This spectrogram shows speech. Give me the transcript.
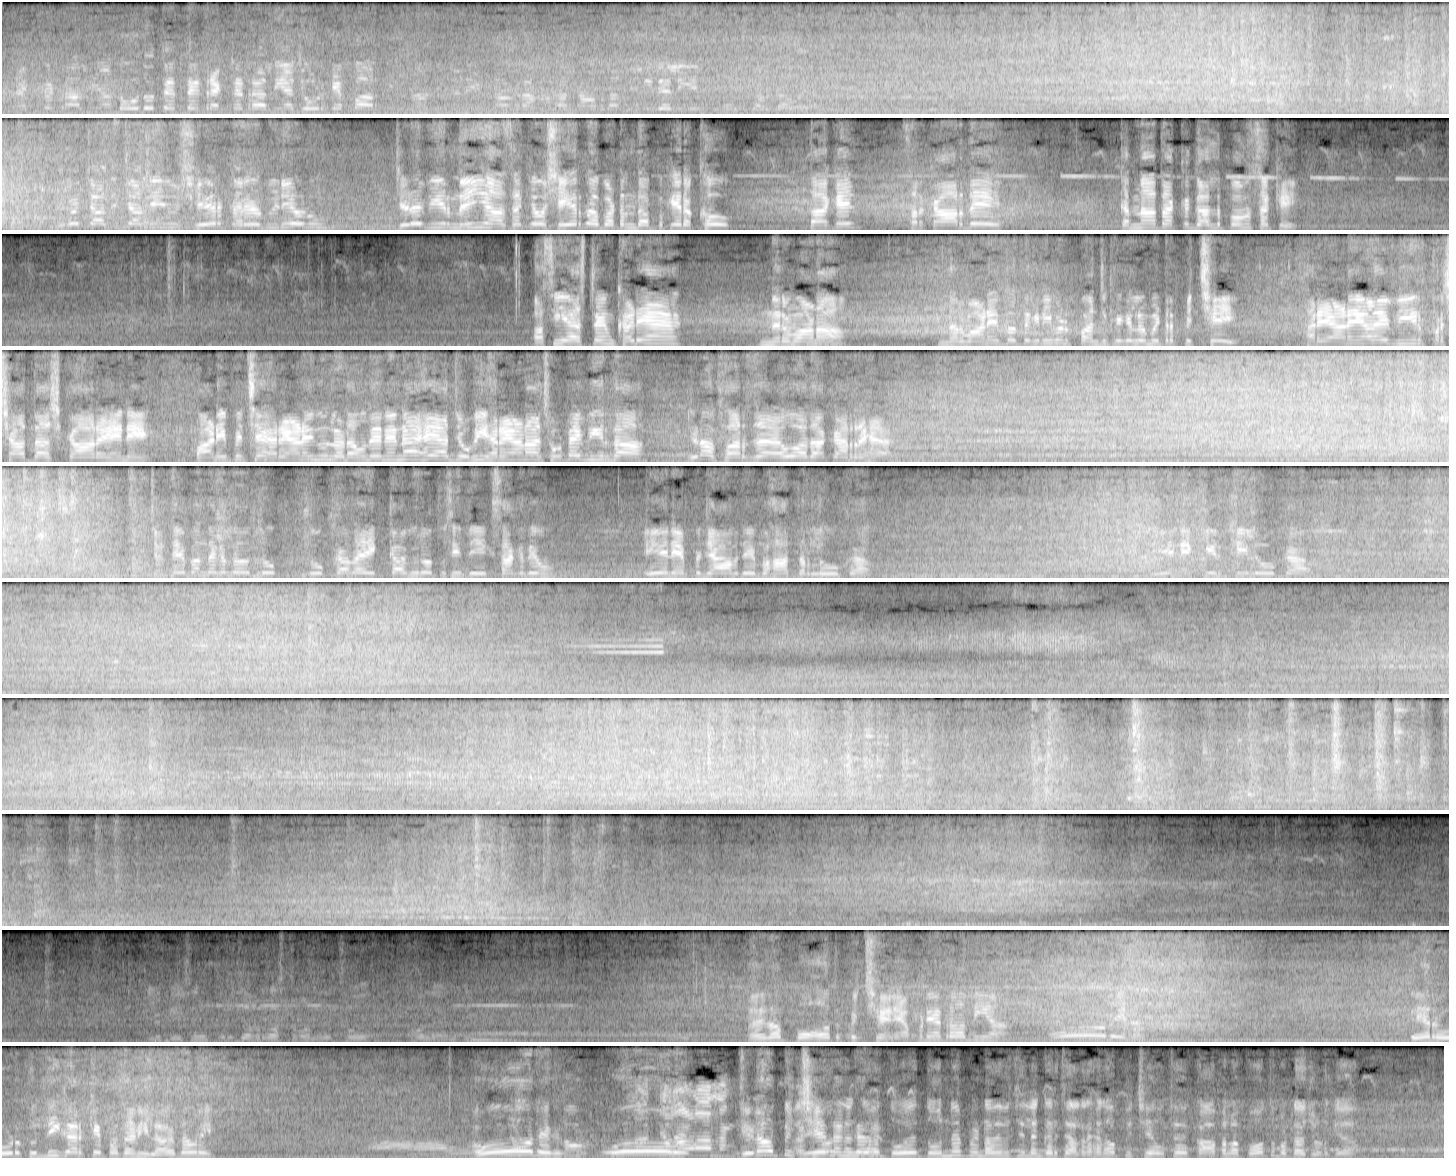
ਟਰੈਕਟਰ ਟਰਾਲੀਆਂ, ਦੋ ਦੋ, ਤਿੰਨ ਤਿੰਨ ਟਰੈਕਟਰ ਟਰਾਲੀਆਂ ਜੋੜ ਕੇ ਭਾਰਤੀ ਕਿਸਾਨ ਯੂਨੀਅਨ ਏਕਤਾ ਗ੍ਰਾਮਾਂ ਦਾ ਕਾਫਲਾ ਦਿੱਲੀ ਦੇ ਲਈ ਮੂਵ ਚੱਲਦਾ ਹੋਇਆ। ਵੀਡੀਓ ਚੱਲਦੀ ਚੱਲਦੀ ਨੂੰ ਸ਼ੇਅਰ ਕਰਿਓ ਵੀਡੀਓ ਨੂੰ। ਜਿਹੜੇ ਵੀਰ ਨਹੀਂ ਆ ਸਕੇ, ਉਹ ਸ਼ੇਅਰ ਦਾ ਬਟਨ ਦੱਬ ਕੇ ਰੱਖੋ ਤਾਂ ਕਿ ਸਰਕਾਰ ਦੇ ਕੰਨਾਂ ਤੱਕ ਗੱਲ ਪਹੁੰਚ ਸਕੇ। ਅਸੀਂ ਇਸ ਟਾਈਮ ਖੜੇ ਆ ਨਿਰਵਾਣਾ। ਨਿਰਵਾਣੇ ਤੋਂ ਤਕਰੀਬਨ 5 ਕਿਲੋਮੀਟਰ ਪਿੱਛੇ। ਹਰਿਆਣੇ ਵਾਲੇ ਵੀਰ ਪ੍ਰਸ਼ਾਦਾ ਛਕਾ ਰਹੇ ਨੇ। ਪਾਣੀ ਪਿੱਛੇ ਹਰਿਆਣੇ ਨੂੰ ਲੜਾਉਂਦੇ ਨੇ ਨਾ ਇਹ, ਅੱਜ ਉਹੀ ਹਰਿਆਣਾ ਛੋਟੇ ਵੀਰ ਦਾ ਜਿਹੜਾ ਫਰਜ਼ ਹੈ, ਉਹ ਅਦਾ ਕਰ ਰਿਹਾ ਹੈ। ਜਥੇਬੰਦਕ ਲੋਕਾਂ ਦਾ ਏਕਾ ਵੀਰੋ, ਤੁਸੀਂ ਦੇਖ ਸਕਦੇ ਹੋ। ਇਹ ਨੇ ਪੰਜਾਬ ਦੇ ਬਹਾਦਰ ਲੋਕ। ਇਹ ਨੇ ਕਿਰਤੀ ਲੋਕ ਲੋਕੇਸ਼ਨ ਪੂਰੀ ਜ਼ਬਰਦਸਤ ਬਣ ਰਹੀ ਹੈ ਹੋਲੈਂਡ ਦੀ ਇਹ ਤਾਂ ਬਹੁਤ ਪਿੱਛੇ ਨੇ ਆਪਣੀਆਂ ਟਰਾਲੀਆਂ। ਉਹ ਦੇਖ। ਇਹ ਰੋਡ ਖੁੱਲੀ ਕਰਕੇ ਪਤਾ ਨਹੀਂ ਲੱਗਦਾ ਉਰੇ। ਉਹ ਦੇਖ ਉਹ ਜਿਹੜਾ ਉਹ ਪਿੱਛੇ ਲੰਗਰ ਦੋ ਦੋਨੇ ਪਿੰਡਾਂ ਦੇ ਵਿੱਚ ਲੰਗਰ ਚੱਲ ਰਿਹਾ ਨਾ ਉਹ ਪਿੱਛੇ ਉੱਥੇ ਕਾਫਲਾ ਬਹੁਤ ਵੱਡਾ ਜੁੜ ਗਿਆ।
